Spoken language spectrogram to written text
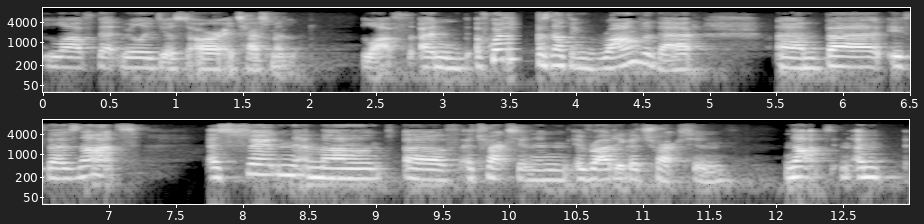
love that really just are attachment love. And of course, there's nothing wrong with that. Um, but if there's not a certain amount of attraction and erotic attraction, not and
